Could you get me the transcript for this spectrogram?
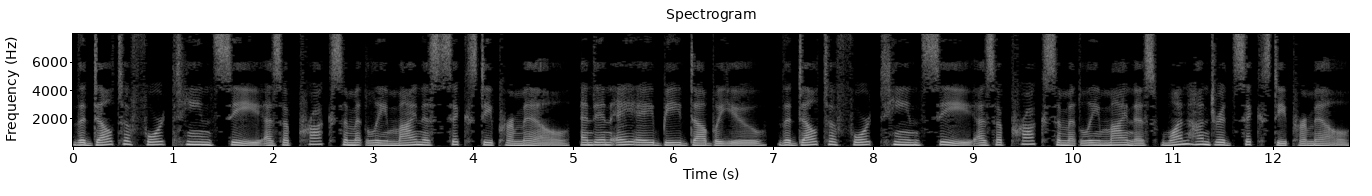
the delta 14C is approximately minus 60 per mil, and in AABW, the delta 14C is approximately minus 160 per mil.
